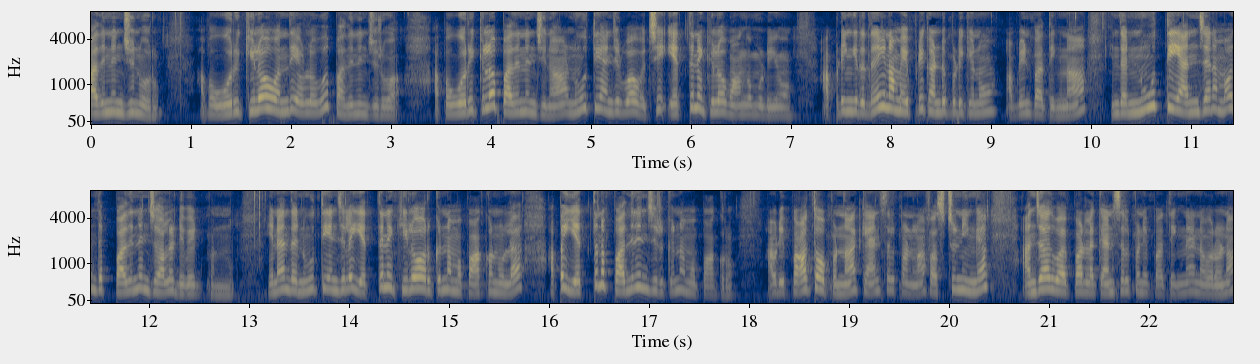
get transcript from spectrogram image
பதினஞ்சுன்னு வரும். அப்போ ஒரு கிலோ வந்து எவ்வளவு? பதினஞ்சு ரூபா. அப்போ ஒரு கிலோ பதினஞ்சுனா நூற்றி அஞ்சு ரூபா வச்சு எத்தனை கிலோ வாங்க முடியும்? அப்படிங்கிறதையும் நம்ம எப்படி கண்டுபிடிக்கணும்? அப்படின்னு பார்த்தீங்கன்னா இந்த நூற்றி அஞ்சை நம்ம இந்த பதினஞ்சால் டிவைட் பண்ணணும். ஏன்னா இந்த நூற்றி அஞ்சில் எத்தனை கிலோ இருக்குதுன்னு நம்ம பார்க்கணும்ல? அப்போ எத்தனை பதினஞ்சு இருக்குன்னு நம்ம பார்க்குறோம். அப்படி பார்த்தோம் அப்படின்னா கேன்சல் பண்ணலாம். ஃபஸ்ட்டு நீங்கள் அஞ்சாவது வாய்ப்பாடில் கேன்சல் பண்ணி பார்த்தீங்கன்னா என்ன வரும்னா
